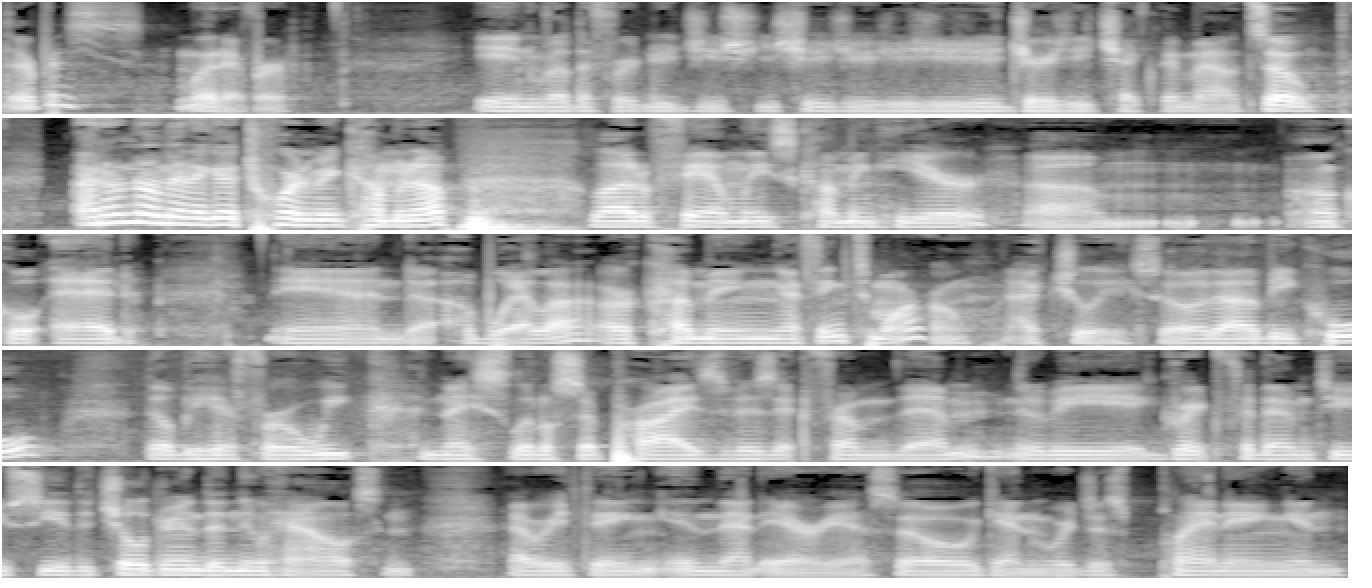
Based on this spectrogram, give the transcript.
therapists, whatever, in Rutherford, New Jersey. Check them out. So I don't know, man. I got a tournament coming up. A lot of families coming here. Um, Uncle Ed and Abuela are coming, I think, tomorrow, actually. So that'll be cool. They'll be here for a week. A nice little surprise visit from them. It'll be great for them to see the children, the new house, and everything in that area. So, again, we're just planning and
